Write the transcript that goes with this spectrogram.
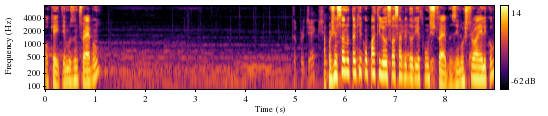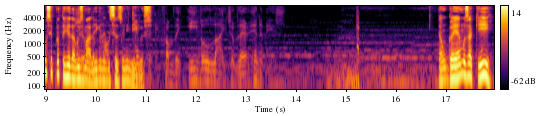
Ok, temos um Trebon. A projeção no tanque compartilhou sua sabedoria com os Trebons e mostrou a ele como se proteger da luz maligna de seus inimigos. Então ganhamos aqui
